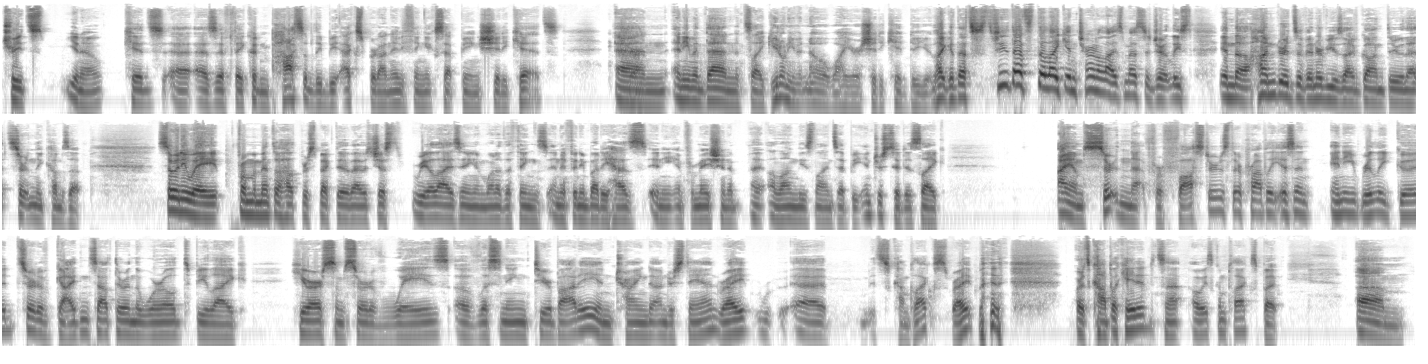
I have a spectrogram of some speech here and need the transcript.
treats, you know, kids uh, as if they couldn't possibly be expert on anything except being shitty kids. And sure. and even then it's like you don't even know why you're a shitty kid, do you? Like that's see, that's the like internalized message, or at least in the hundreds of interviews I've gone through, that certainly comes up. so anyway, from a mental health perspective, I was just realizing, and one of the things, and if anybody has any information uh, along these lines, I'd be interested. Is like, I am certain that for fosters, there probably isn't any really good sort of guidance out there in the world to be like, here are some sort of ways of listening to your body and trying to understand. Right? Uh, it's complex, right? or it's complicated. It's not always complex, but um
